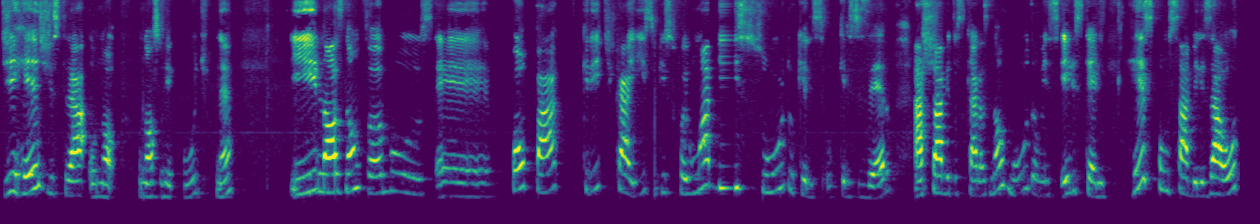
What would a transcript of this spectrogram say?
de registrar o, no, o nosso repúdio, né? E nós não vamos é, poupar crítica a isso, que isso foi um absurdo que eles, o que eles fizeram. A chave dos caras não mudam, eles, eles querem responsabilizar o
